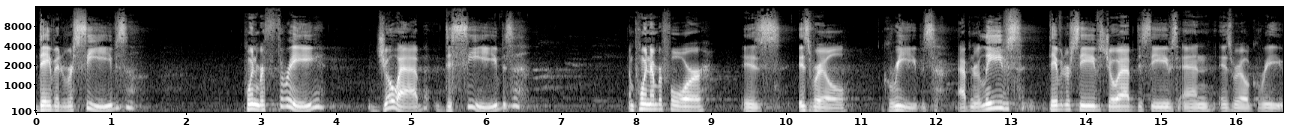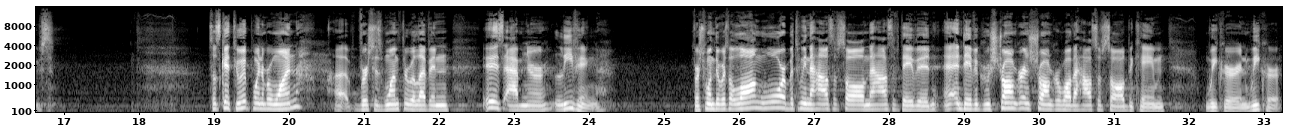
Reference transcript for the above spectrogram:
David receives. Point number three, Joab deceives. And point number four is Israel grieves. Abner leaves, David receives, Joab deceives, and Israel grieves. So let's get to it. Point number one, uh, verses 1 through 11, is Abner leaving. Verse 1 There was a long war between the house of Saul and the house of David, and David grew stronger and stronger while the house of Saul became weaker and weaker.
